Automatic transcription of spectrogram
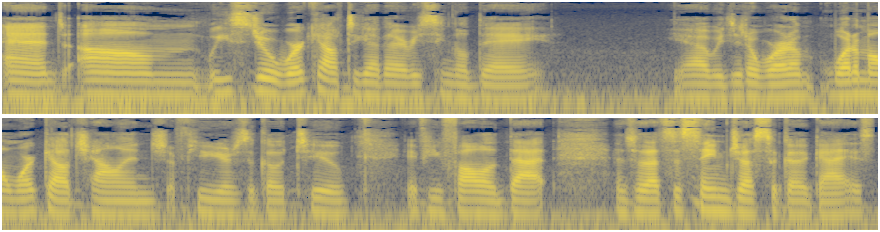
and um, we used to do a workout together every single day. Yeah, we did a watermelon workout challenge a few years ago too, if you followed that. And so that's the same Jessica, guys.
